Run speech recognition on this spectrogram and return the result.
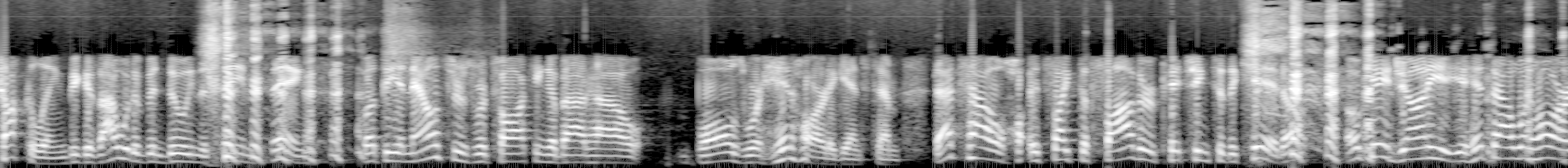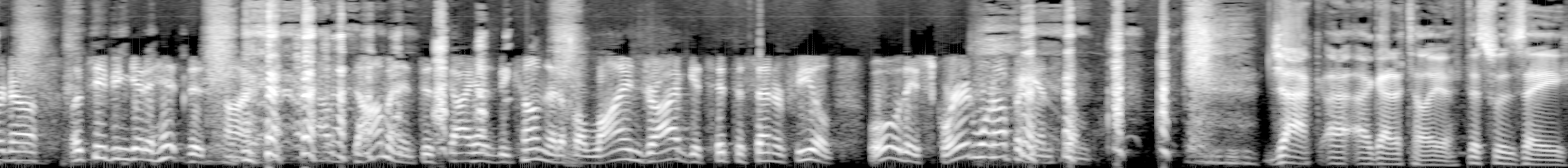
chuckling because I would have been doing the same thing, but the announcers were talking about how balls were hit hard against him. That's how it's like the father pitching to the kid. Oh, okay, Johnny, you hit that one hard. Now let's see if you can get a hit this time. how dominant this guy has become. That if a line drive gets hit to center field, oh, they squared one up against him. Jack, I, I got to tell you, this was a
